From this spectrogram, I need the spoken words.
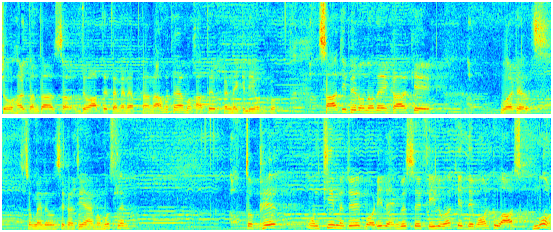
جو ہر بندہ جواب دیتا ہے، میں نے اپنا نام بتایا مخاطب کرنے کے لیے ان کو۔ ساتھ ہی پھر انہوں نے کہا کہ واٹ ایلس سو میں نے ان سے کہا جی آئی ایم اے مسلم تو پھر ان کی مجھے باڈی لینگویج سے فیل ہوا کہ they want to ask more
